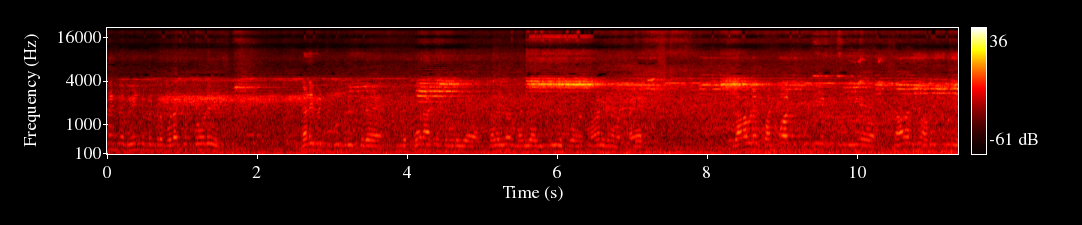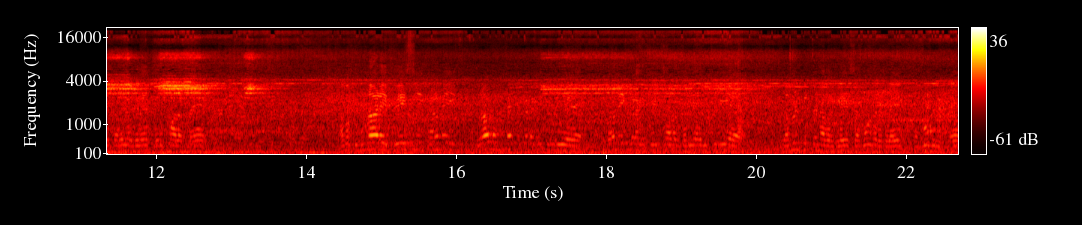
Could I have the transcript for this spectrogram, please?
அடங்க வேண்டும் என்ற முடக்கத்தோடு நடைபெற்றுக் கொண்டிருக்கிற இந்த போராட்டத்தினுடைய தலைவர் மரியாதை தோழர் மாநில அவர்களே திராவிடர் பண்பாட்டு கூட்டியத்தினுடைய சார்பு அமைப்பினுடைய தலைவர்களே பொறுப்பாளர்களே நமக்கு முன்னாலே பேசி தலைமை திராவிட முன்னேற்ற கழகத்தினுடைய தலைமை கழக பேச்சாளர் மரியாதைக்குரிய தமிழ்பித்தன் அவர்களே சகோதரர்களே சகோதரிகளே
